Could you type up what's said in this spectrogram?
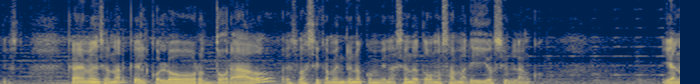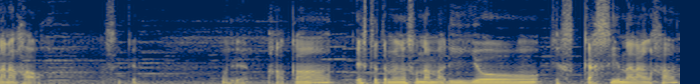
Listo. Cabe mencionar que el color dorado es básicamente una combinación de tonos amarillos y blanco. Y anaranjado. Así que, muy bien. Acá, este también es un amarillo que es casi naranja.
